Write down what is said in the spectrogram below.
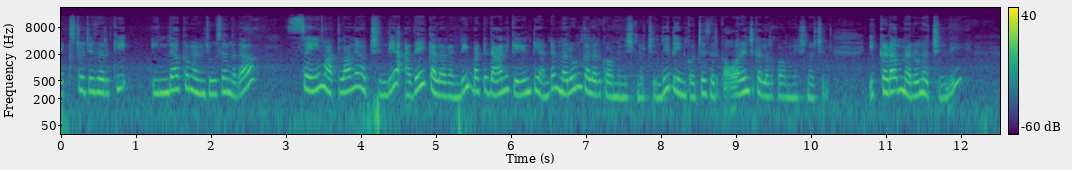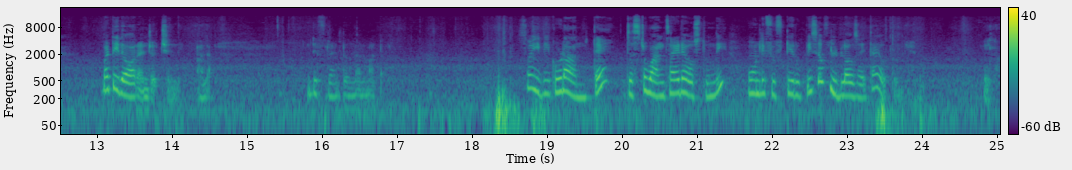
నెక్స్ట్ వచ్చేసరికి ఇందాక మనం చూసాం కదా సేమ్ అట్లానే వచ్చింది అదే కలర్ అండి. బట్ దానికి ఏంటి అంటే మెరూన్ కలర్ కాంబినేషన్ వచ్చింది. దీనికి వచ్చేసరికి ఆరెంజ్ కలర్ కాంబినేషన్ వచ్చింది. ఇక్కడ మెరూన్ వచ్చింది బట్ ఇది ఆరెంజ్ వచ్చింది. అలా. డిఫరెంట్ ఉందన్నమాట. సో ఇది కూడా అంతే. జస్ట్ వన్ సైడే వస్తుంది. Only fifty rupees full blouse అయితే అవుతుంది ఇలా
